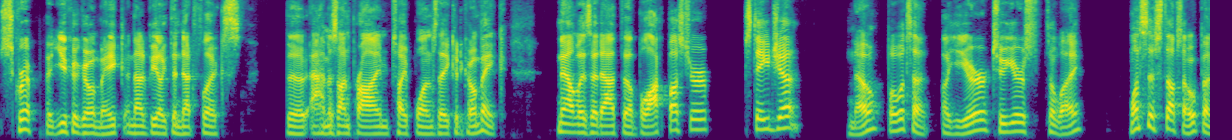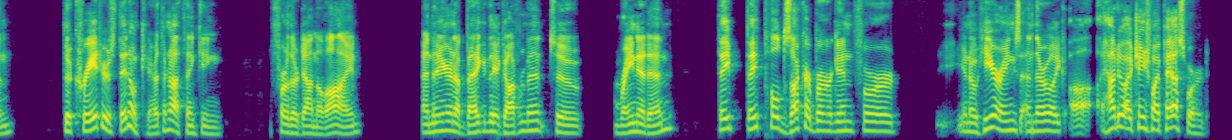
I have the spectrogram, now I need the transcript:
script that you could go make, and that'd be like the Netflix, the Amazon Prime type ones they could go make. Now, is it at the blockbuster stage yet? No, but what's that? A year, two years away? Once this stuff's open, the creators they don't care. They're not thinking further down the line, and then you're going to beg the government to rein it in. They they pulled Zuckerberg in for you know hearings, and they're like, uh, "How do I change my password?"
